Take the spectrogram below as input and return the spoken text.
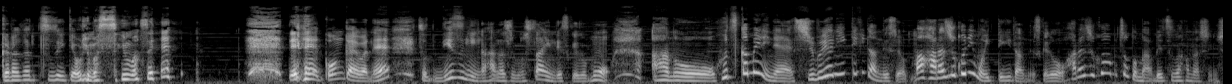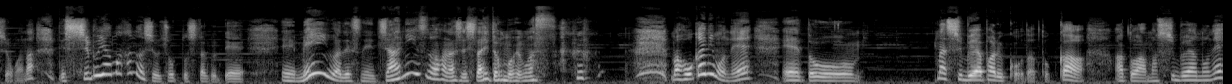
ガラが続いております。すいません。で、ね今回はね、ちょっとディズニーの話もしたいんですけども、あのー、二日目にね、渋谷に行ってきたんですよ。まあ、原宿にも行ってきたんですけど、原宿はちょっとまあ別の話にしようかな。で、渋谷の話をちょっとしたくて、えー、メインはですね、ジャニーズの話したいと思います。まあ、他にもね、えっ、ー、と、まあ、渋谷パルコだとか、あとは、ま、渋谷のね、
